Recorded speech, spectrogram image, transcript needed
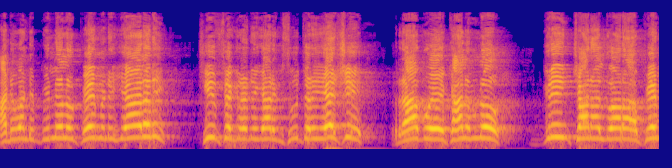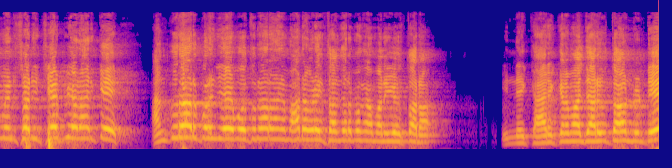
అటువంటి బిల్లులు పేమెంట్ చేయాలని చీఫ్ సెక్రటరీ గారికి సూచన చేసి రాబోయే కాలంలో గ్రీన్ ఛానల్ ద్వారా పేమెంట్స్ అని చేపించడానికి అంకురార్పణ చేయబోతున్నారనే మాట కూడా ఈ సందర్భంగా మనం చేస్తున్నాం ఇన్ని కార్యక్రమాలు జరుగుతూ ఉంటుంటే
